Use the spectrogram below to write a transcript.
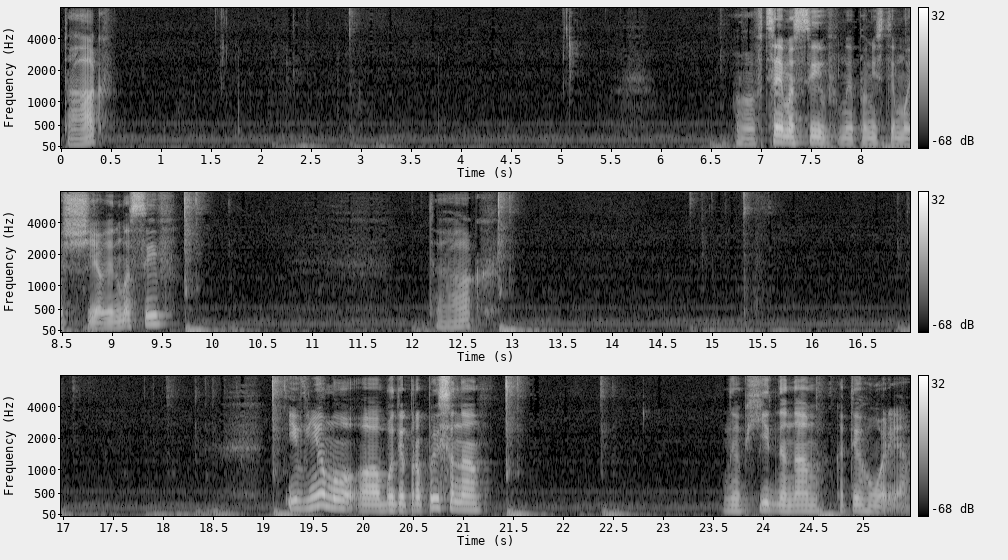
Так. В цей масив ми помістимо ще один масив. Так. І в ньому буде прописана необхідна нам категорія.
